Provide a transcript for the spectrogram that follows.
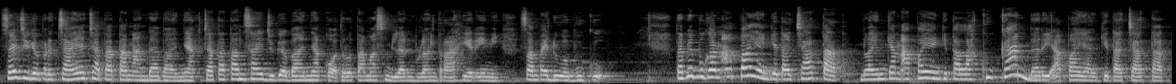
Saya juga percaya catatan Anda banyak, catatan saya juga banyak kok, terutama 9 bulan terakhir ini, sampai dua buku. Tapi bukan apa yang kita catat, melainkan apa yang kita lakukan dari apa yang kita catat.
